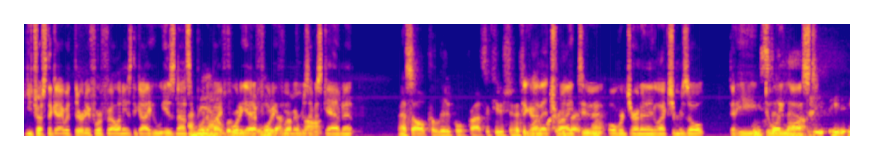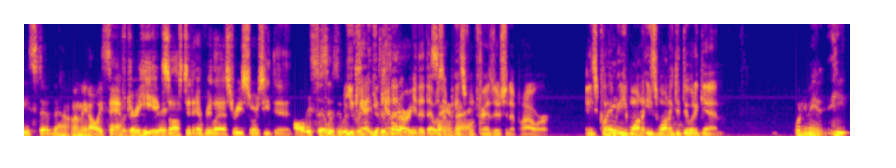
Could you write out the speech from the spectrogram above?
You trust the guy with 34 felonies, the guy who is not I mean, supported by 40 out of He ain't done 44 members of his cabinet? That's all political prosecution. If The he guy that tried to overturn an election result that he, he duly lost. He, he, he stepped down. I mean, all he said After he exhausted every last resource he did. all he said was it was You can't. You cannot argue that that was a peaceful thing. transition of power, and he's claiming mean- he want, He's wanting to do it again. What do you mean? He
